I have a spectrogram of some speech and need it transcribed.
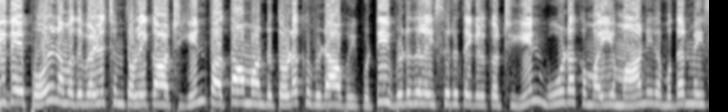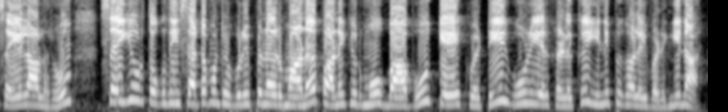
இதேபோல் நமது வெளிச்சம் தொலைக்காட்சியின் பத்தாம் ஆண்டு தொடக்க விழாவை ஒட்டி விடுதலை சிறுத்தைகள் கட்சியின் ஊடக மைய மாநில முதன்மை செயலாளரும் செய்யூர் தொகுதி சட்டமன்ற உறுப்பினருமான பனையூர் மு. பாபு கேக் வெட்டி ஊழியர்களுக்கு இனிப்புகளை வழங்கினார்.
